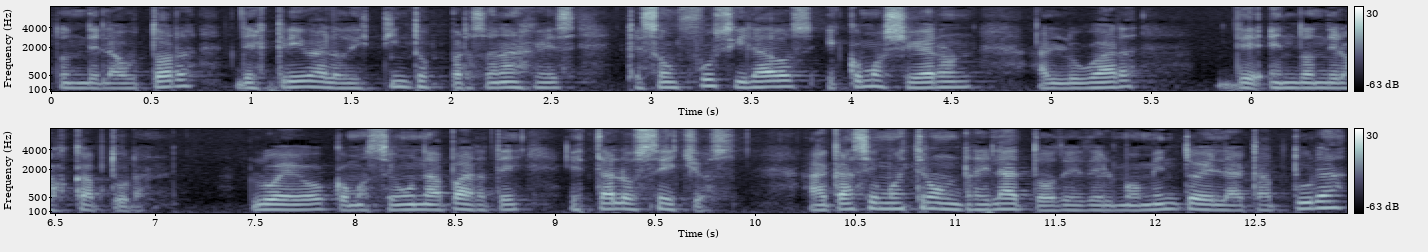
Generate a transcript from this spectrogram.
donde el autor describe a los distintos personajes que son fusilados y cómo llegaron al lugar en donde los capturan. Luego, como segunda parte, están los hechos. Acá se muestra un relato desde el momento de la captura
